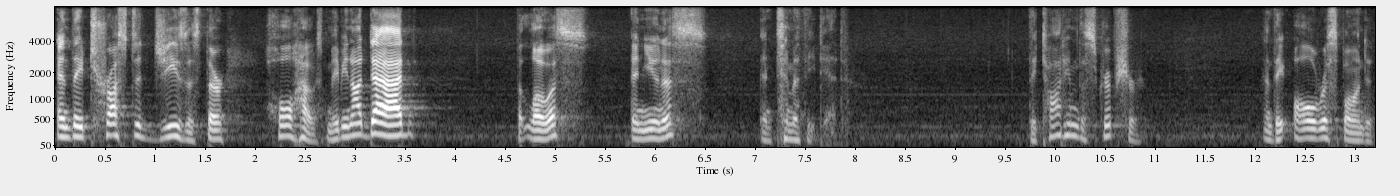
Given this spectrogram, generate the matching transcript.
And they trusted Jesus, their whole house. Maybe not dad, but Lois and Eunice and Timothy did. They taught him the scripture, and they all responded.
